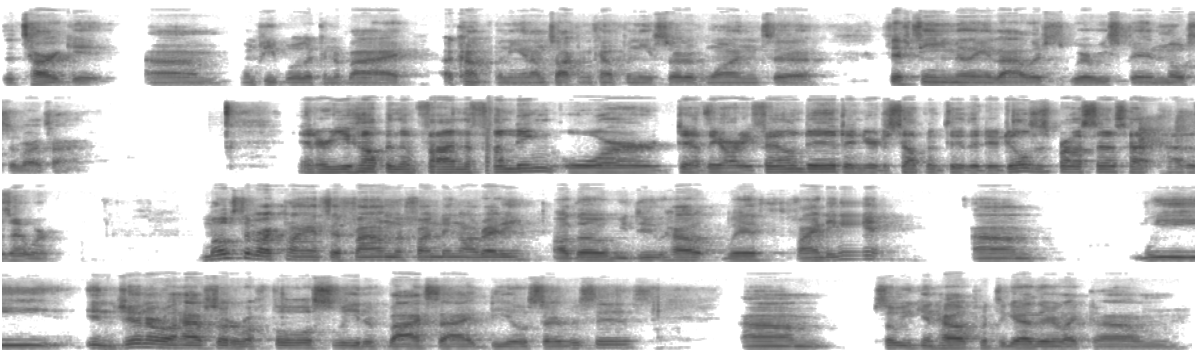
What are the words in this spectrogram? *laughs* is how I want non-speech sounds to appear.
the target um, when people are looking to buy a company. And I'm talking companies sort of one to $15 million is where we spend most of our time. And are you helping them find the funding or have they already found it and you're just helping through the due diligence process? How, how does that work? Most of our clients have found the funding already, although we do help with finding it. Um, we, in general, have sort of a full suite of buy side deal services. Um, so we can help put together like um,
